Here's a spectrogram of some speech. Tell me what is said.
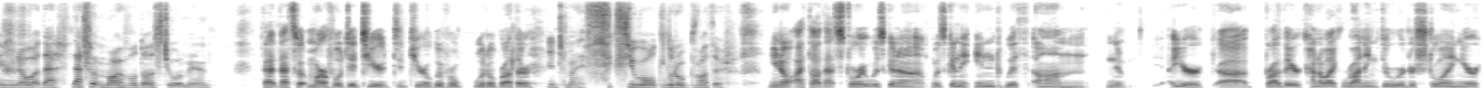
And you know what? That that's what marvel does to a man That that's what Marvel did to your did to your little little brother. did to my six year old little brother You know, I thought that story was gonna was gonna end with um you know your uh, brother kind of like running through or destroying your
